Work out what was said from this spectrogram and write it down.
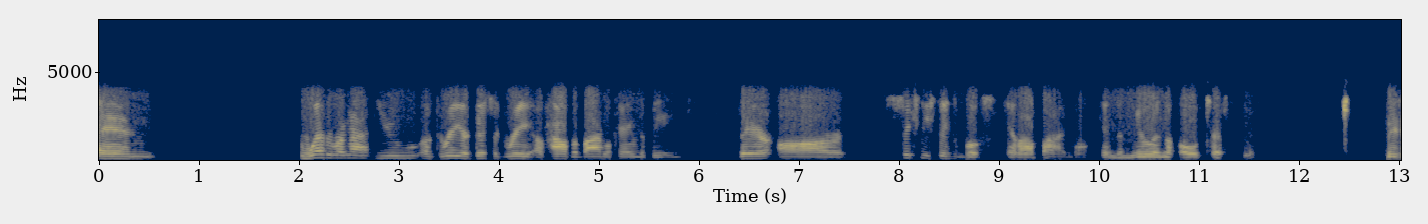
and whether or not you agree or disagree of how the Bible came to be, there are 66 books in our Bible, in the New and the Old Testament. The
